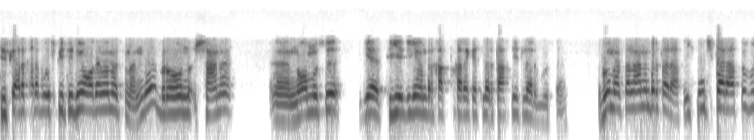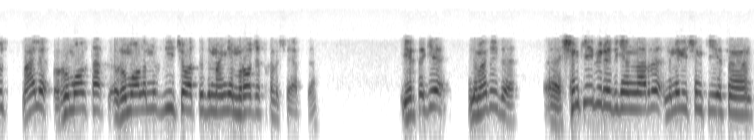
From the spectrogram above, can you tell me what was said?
teskari qarab o'tib ketadigan odam emasmanda birovni sha'ni e, nomusiga tegadigan bir xatti harakatlar tahdidlar bo'lsa. Bu masalani bir tarafi ikkinchi tarafi bu mayli ro'mol ro'molimizni yechyapti deb manga murojaat qilishyapti. Ertaga nima deydi? E, shim kiyib yuradiganlarni nimaga shim kiyasan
